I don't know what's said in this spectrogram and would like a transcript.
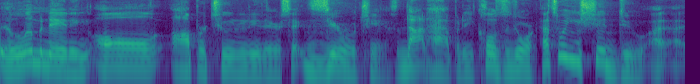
eliminating all opportunity there. Zero chance, not happening. Close the door. That's what you should do. I, I,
